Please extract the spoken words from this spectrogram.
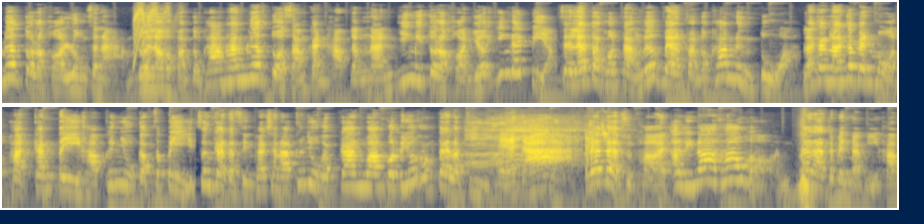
เลือกตัวละครลงสนาม โดยเรากับฝั่งตรงข้ามห้ามเลือกตัวซ้ำกันครับ ดังนั้น ยิ่งมีตัวละครเยอะยิ่งได้เปรียบ เสร็จแล้วต่างคนต่างเลือกแบนฝั่งตรงข้ามหนึ่งตัว หลังจากนั้นจะเป็นโหมดผัดกันตีครับขึ้นอยู่กับสปีด ซึ่งการตัดสินแพ้ชนะขึ้นอยู่กับการวางกลยุทธ์ของแต่ละทีแพ้จ้า และแบบสุดท้ายอารีนาห้าวหอนน้าตาจะเป็นแบบนี้ครับ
